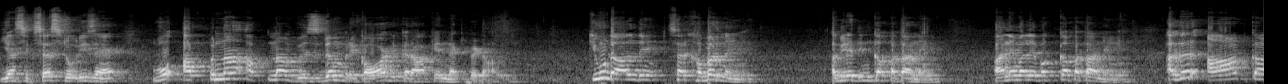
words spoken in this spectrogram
یا سکسیس سٹوریز ہیں، وہ اپنا اپنا وزڈم ریکارڈ کرا کے نیٹ پہ ڈال دیں۔ کیوں ڈال دیں؟ سر خبر نہیں ہے۔ اگلے دن کا پتہ نہیں۔ آنے والے وقت کا پتہ نہیں ہے۔ اگر آپ کا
